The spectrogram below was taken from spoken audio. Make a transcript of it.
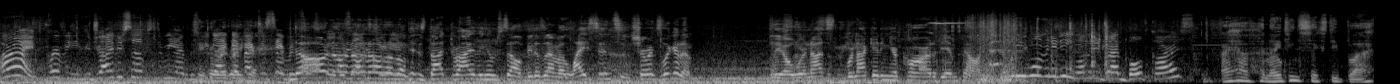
All right, perfect. You can drive yourself to the rehab because we gotta right get right back here. to San Francisco. No, no, no, no, no, no. He's not driving himself. He doesn't have a license, insurance. Look at him. Leo, we're not we're not getting your car out of the impound. What do you want me to do? You want me to drive both cars? I have a 1960 black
